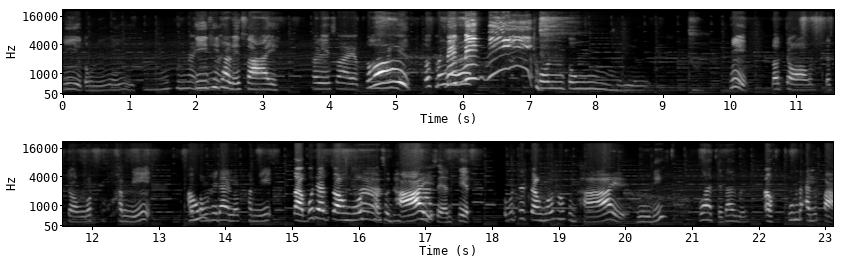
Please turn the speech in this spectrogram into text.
นี่อยู่ตรงนี้ไงอืมที่ไหนที่ที่ทะเลทรายทะเลทรายอะเฮ้ยไม่เห็นไม่ชนตูมเห็นเลยนี่เราจองจะจองรถคันนี้เราเอ้าต้องให้ได้รถคันนี้ แต่ผู้จะจองรถห้าคันสุดท้ายแสนเจ็ด ผู้จะจองรถคันสุดท้าย ดูดิว่าจะได้ไหมเอ้าปุ้มได้หรือเปล่า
